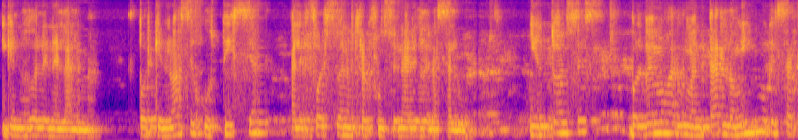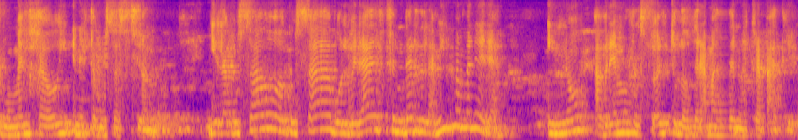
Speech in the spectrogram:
y que nos duele en el alma porque no hace justicia al esfuerzo de nuestros funcionarios de la salud. Y entonces volvemos a argumentar lo mismo que se argumenta hoy en esta acusación. Y el acusado o acusada volverá a defender de la misma manera y no habremos resuelto los dramas de nuestra patria.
